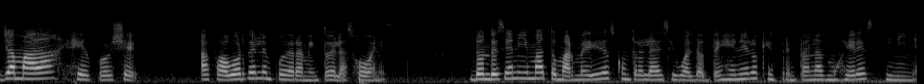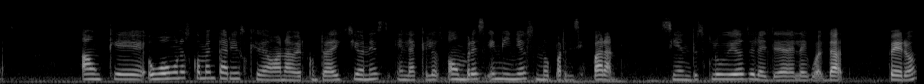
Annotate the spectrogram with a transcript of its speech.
llamada He for a favor del empoderamiento de las jóvenes, donde se anima a tomar medidas contra la desigualdad de género que enfrentan las mujeres y niñas. Aunque hubo unos comentarios que daban a ver contradicciones en la que los hombres y niños no participaran, siendo excluidos de la idea de la igualdad. Pero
